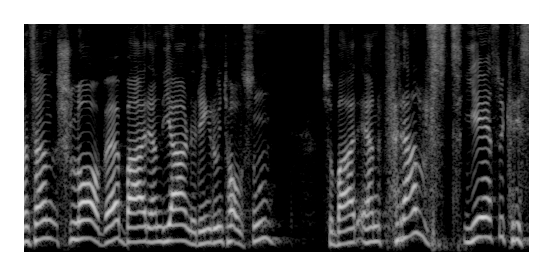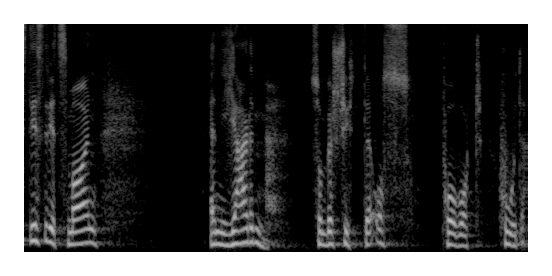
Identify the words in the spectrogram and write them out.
Mens en slave bærer en jernring rundt halsen, så bærer en frelst Jesu Kristi stridsmann en hjelm som beskytter oss på vårt hode.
